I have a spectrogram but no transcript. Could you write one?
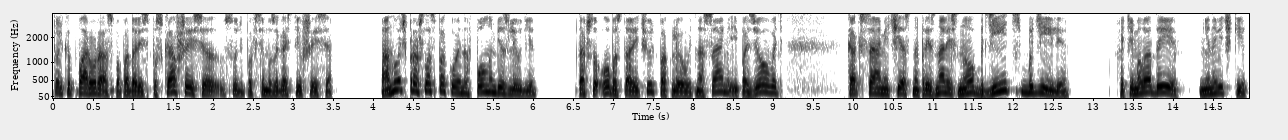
только пару раз попадались спускавшиеся, судя по всему, загостившиеся, а ночь прошла спокойно, в полном безлюдье, так что оба стали чуть поклевывать носами и позевывать, как сами честно признались, но бдить бдили, хоть и молодые, не новички.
